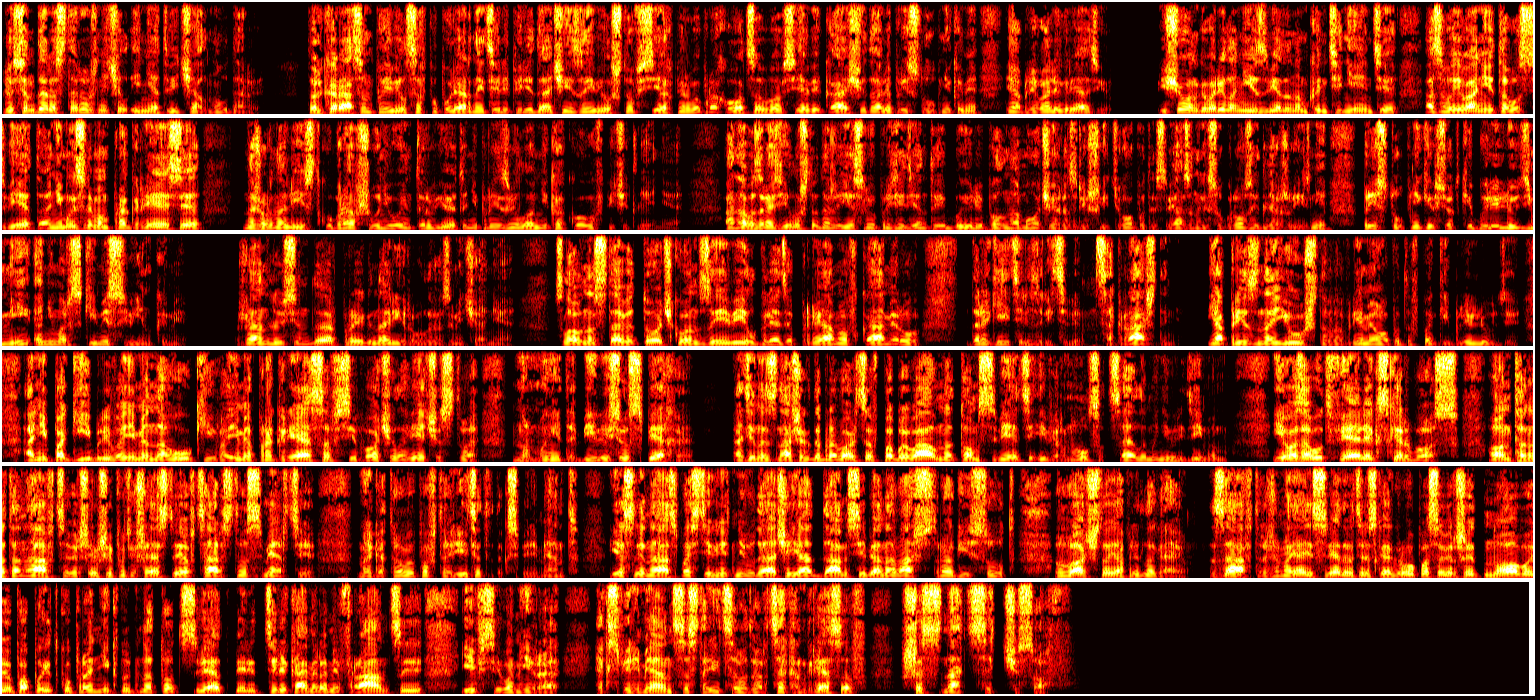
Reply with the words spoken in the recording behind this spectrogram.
Люсендер осторожничал и не отвечал на удары. Только раз он появился в популярной телепередаче и заявил, что всех первопроходцев во все века считали преступниками и обливали грязью. Еще он говорил о неизведанном континенте, о завоевании того света, о немыслимом прогрессе. На журналистку, бравшую у него интервью, это не произвело никакого впечатления. Она возразила, что даже если у президента и были полномочия разрешить опыты, связанные с угрозой для жизни, преступники все-таки были людьми, а не морскими свинками. Жан Люсендер проигнорировал ее замечание. Словно ставя точку, он заявил, глядя прямо в камеру, «Дорогие телезрители, сограждане, я признаю, что во время опытов погибли люди. Они погибли во имя науки, во имя прогресса всего человечества. Но мы добились успеха. Один из наших добровольцев побывал на том свете и вернулся целым и невредимым. Его зовут Феликс Кербос. Он тонатонавт, совершивший путешествие в царство смерти. Мы готовы повторить этот эксперимент. Если нас постигнет неудача, я отдам себя на ваш строгий суд. Вот что я предлагаю. Завтра же моя исследовательская группа совершит новую попытку проникнуть на тот свет перед телекамерами Франции и всего мира. Эксперимент состоится во Дворце Конгрессов в 16 часов.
